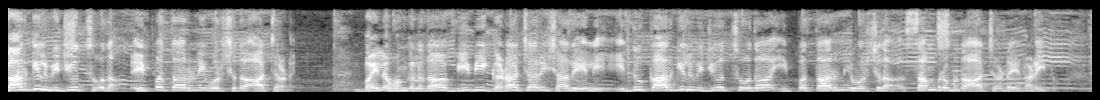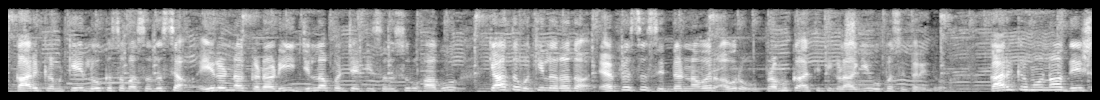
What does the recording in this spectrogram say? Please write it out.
ಕಾರ್ಗಿಲ್ ವಿಜಯೋತ್ಸವದ ಇಪ್ಪತ್ತಾರನೇ ವರ್ಷದ ಆಚರಣೆ. ಬೈಲಹೊಂಗಲದ ಬಿಬಿ ಗಡಾಚಾರಿ ಶಾಲೆಯಲ್ಲಿ ಇಂದು ಕಾರ್ಗಿಲ್ ವಿಜಯೋತ್ಸವದ ಇಪ್ಪತ್ತಾರನೇ ವರ್ಷದ ಸಂಭ್ರಮದ ಆಚರಣೆ ನಡೆಯಿತು. ಕಾರ್ಯಕ್ರಮಕ್ಕೆ ಲೋಕಸಭಾ ಸದಸ್ಯ ಈರಣ್ಣ ಕಡಾಡಿ, ಜಿಲ್ಲಾ ಪಂಚಾಯಿತಿ ಸದಸ್ಯರು ಹಾಗೂ ಖ್ಯಾತ ವಕೀಲರಾದ ಎಫ್ಎಸ್ ಸಿದ್ದಣ್ಣವರ್ ಅವರು ಪ್ರಮುಖ ಅತಿಥಿಗಳಾಗಿ ಉಪಸ್ಥಿತರಿದ್ದರು. ಕಾರ್ಯಕ್ರಮವನ್ನು ದೇಶ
